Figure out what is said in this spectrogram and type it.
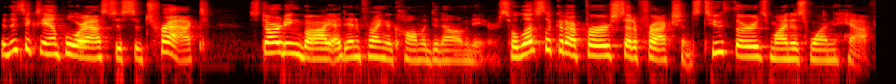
In this example, we're asked to subtract starting by identifying a common denominator. So let's look at our first set of fractions, 2 thirds minus 1 half.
